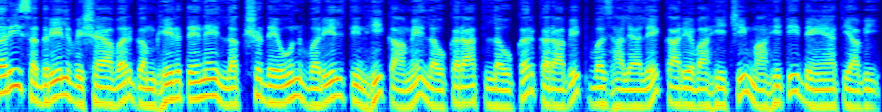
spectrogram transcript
तरी सदरील विषयावर गंभीरतेने लक्ष देऊन वरील तिन्ही कामे लवकरात लवकर करावीत व झाल्याले कार्यवाहीची माहिती देण्यात यावी.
